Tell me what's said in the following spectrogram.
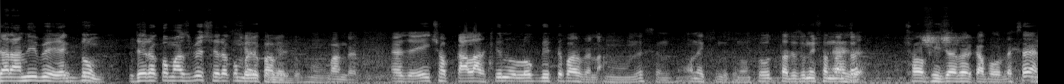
যারা নিবে একদম যেরকম আসবে সেরকম। বান্ডেল। এই যে এই সব কালার কিন্তু লোক দিতে পারবে না। দেখছেন? অনেক সুন্দর সুন্দর। তো তাদের জন্য সন্ধানটা? সব হিজাবের কাপড় দেখছেন?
